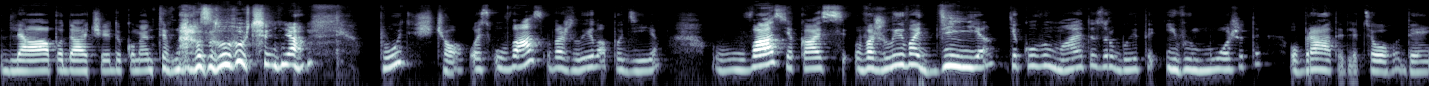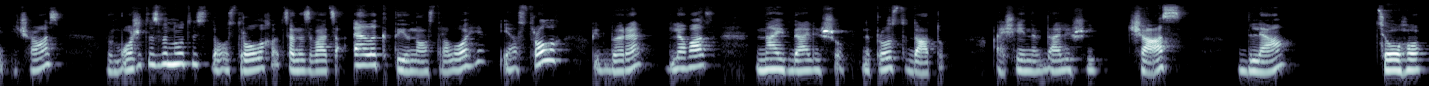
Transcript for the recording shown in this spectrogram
для подачі документів на розлучення. Будь-що. Ось у вас важлива подія, у вас якась важлива дія, яку ви маєте зробити, і ви можете обрати для цього день і час. Ви можете звернутися до астролога. Це називається елективна астрологія, і астролог підбере для вас найдалішу не просто дату, а ще й найвдаліший час для цього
